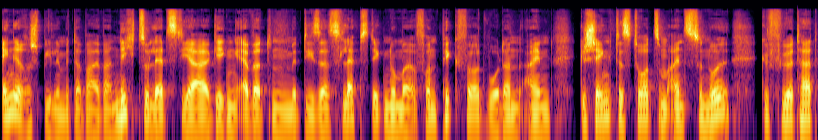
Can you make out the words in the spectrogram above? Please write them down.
engere Spiele mit dabei waren. Nicht zuletzt ja gegen Everton mit dieser Slapstick-Nummer von Pickford, wo dann ein geschenktes Tor zum 1 zu 0 geführt hat.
